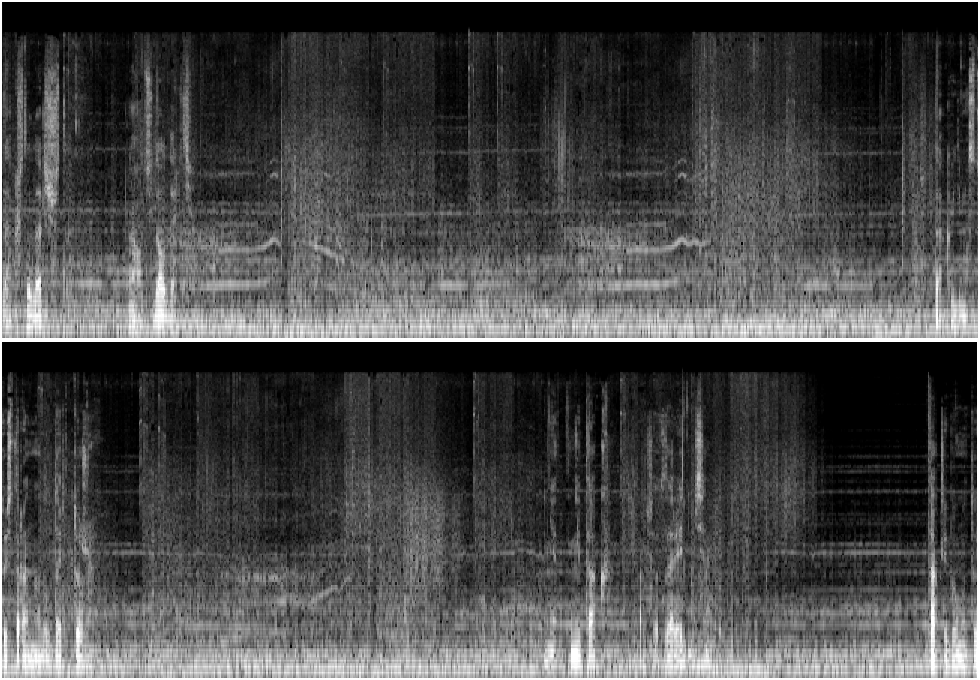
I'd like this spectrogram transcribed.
Так, что дальше-то? А, вот сюда ударить. Так, видимо, с той стороны надо ударить тоже. Нет, не так. Так, сейчас зарядимся. Так, либо мы ту...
